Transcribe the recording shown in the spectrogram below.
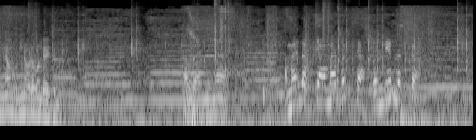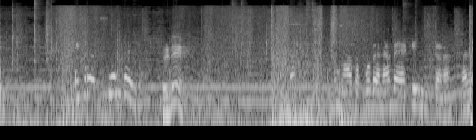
ഞാൻ മുന്നേ ഇവിടെ കൊണ്ട് വെച്ചിട്ടുണ്ട്. ആ സപ്പോർട്ട് ഞാൻ ബാക്ക് ചെയ്തിരിക്കാണ് എടാ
